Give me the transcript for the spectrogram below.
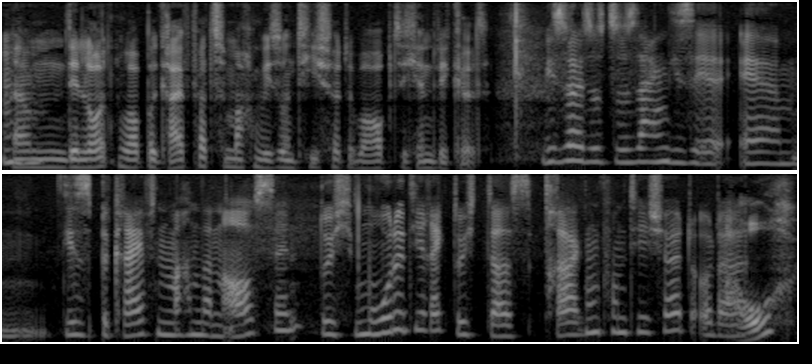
Mhm. ähm, den Leuten überhaupt begreifbar zu machen, wie so ein T-Shirt überhaupt sich entwickelt. Wie soll sozusagen diese, ähm, dieses Begreifen machen dann aussehen? Durch Mode direkt, durch das Tragen vom T-Shirt? Auch,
